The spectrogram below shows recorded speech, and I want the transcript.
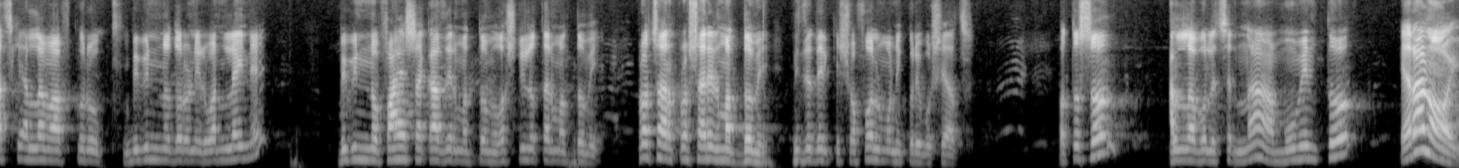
আজকে আল্লাহ মাফ করুক, বিভিন্ন ধরনের অনলাইনে বিভিন্ন ফাহেসা কাজের মাধ্যমে অশ্লীলতার মাধ্যমে প্রচার প্রসারের মাধ্যমে নিজেদেরকে সফল মনে করে বসে আছে অথচ আল্লাহ বলেছেন না মুমিন তো এরা নয়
